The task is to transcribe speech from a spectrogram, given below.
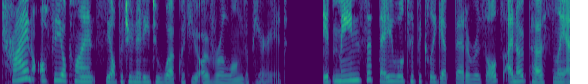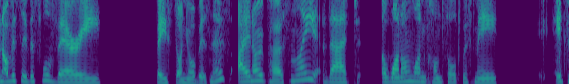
try and offer your clients the opportunity to work with you over a longer period. It means that they will typically get better results. I know personally, and obviously this will vary based on your business. I know personally that a one-on-one consult with me, it's,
